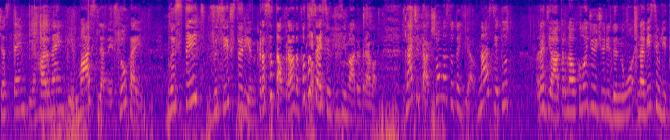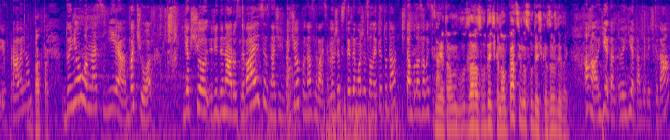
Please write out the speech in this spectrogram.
Частенький, гарненький, масляний, слухай, блистить з усіх сторін. Красота, правда? Фотосесію тут знімати треба. Значить так, що в нас тут є? В нас є тут радіатор на охолоджуючу рідину на 8 літрів, правильно? Так, так. До нього в нас є бачок. Якщо рідина розливається, значить бачок вона зливається. Ви вже встигли може залити туди? Чи там була заводська? Ні, там в- зараз водичка на обкатці, в нас водичка, завжди так. Ага, є там, є там водичка, так?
